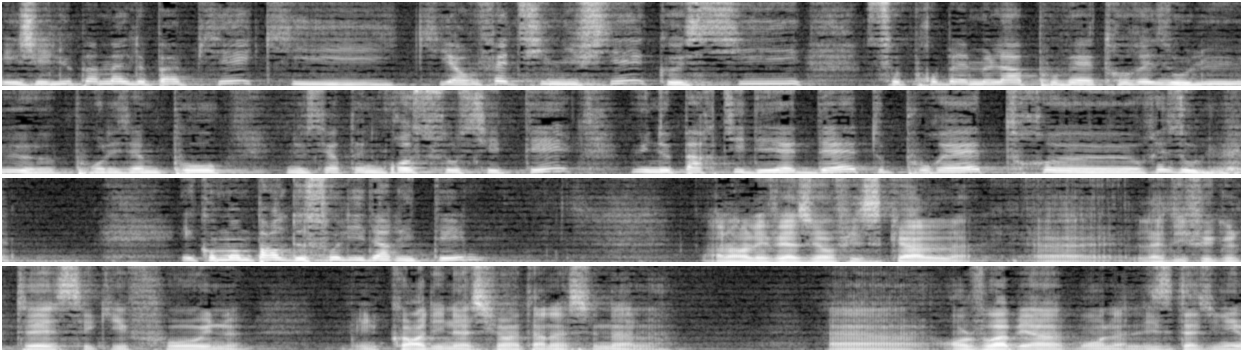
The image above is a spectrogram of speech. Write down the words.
et j'ai lu pas mal de papiers qui, qui, en fait, signifiaient que si ce problème-là pouvait être résolu euh, pour les impôts de certaines grosses sociétés, une partie des dettes pourrait être euh, résolue. Et comme on parle de solidarité. Alors, l'évasion fiscale, la difficulté, c'est qu'il faut une une coordination internationale. Euh, on le voit bien. Bon, les États-Unis,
